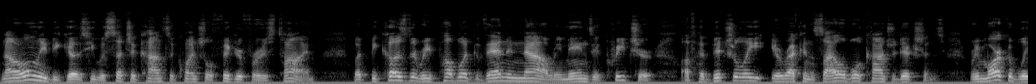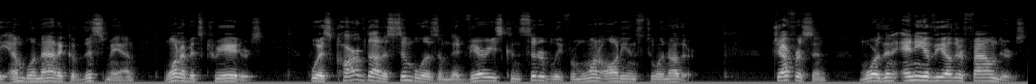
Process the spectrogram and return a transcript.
not only because he was such a consequential figure for his time, but because the Republic then and now remains a creature of habitually irreconcilable contradictions, remarkably emblematic of this man, one of its creators, who has carved out a symbolism that varies considerably from one audience to another. Jefferson, more than any of the other founders,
